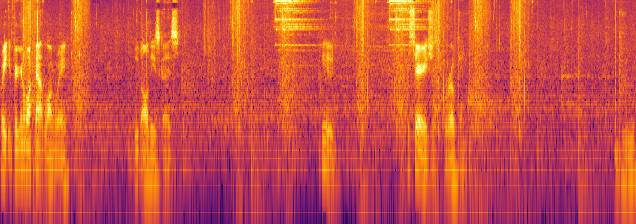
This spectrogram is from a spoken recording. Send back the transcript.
Wait, if you're gonna walk that long way, loot all these guys. Dude. This area is just broken. Mm-hmm. Goo.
